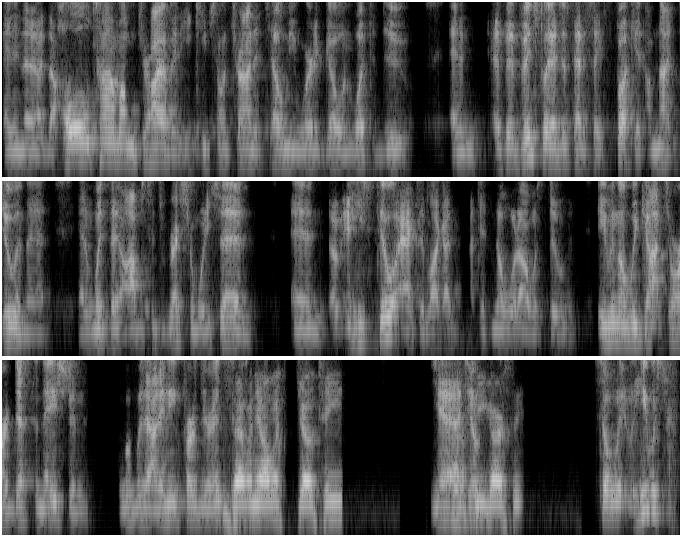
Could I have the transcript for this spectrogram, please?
And uh, the whole time I'm driving, he keeps on trying to tell me where to go and what to do. And eventually, I just had to say, "Fuck it, I'm not doing that," and went the opposite direction of what he said. And, uh, and he still acted like I, I didn't know what I was doing, even though we got to our destination w- without any further Is incident. that when y'all went to Joe T? yeah, Joe T. Garcia. so he was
